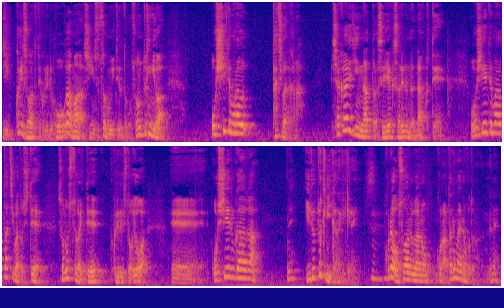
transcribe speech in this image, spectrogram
じっくり育ててくれる方がまあ新卒は向いてると思う。その時には教えてもらう立場だから。社会人になったら制約されるんじゃなくて教えてもらう立場としてその人がいてくれる人要は、えー教える側が、ね、いる時に行かなきゃいけないんです、これは教わる側のこれ当たり前のことなんでね。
